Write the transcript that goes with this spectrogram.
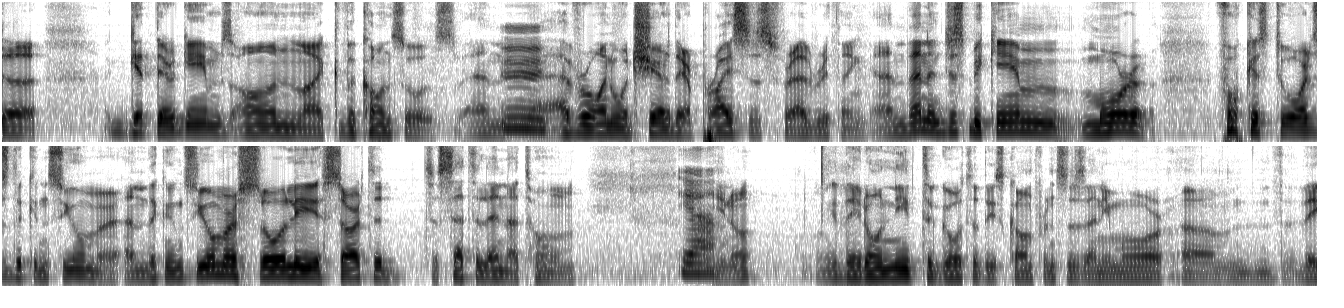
to get their games on like the consoles, and uh, everyone would share their prices for everything. And then it just became more focused towards the consumer, and the consumer slowly started to settle in at home Yeah. you know they don't need to go to these conferences anymore um, th- they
